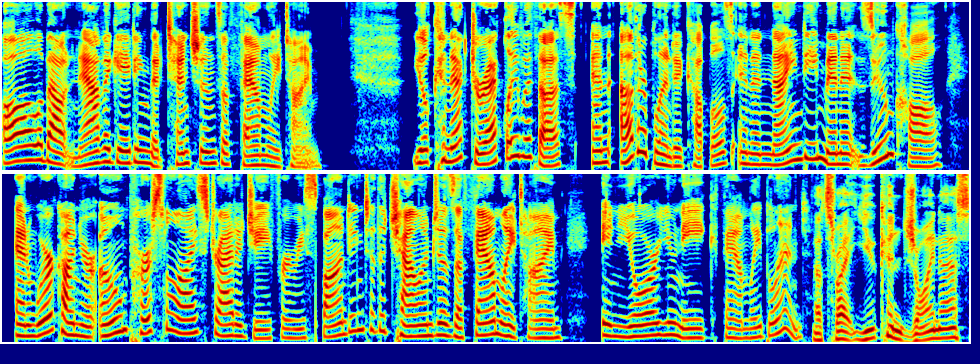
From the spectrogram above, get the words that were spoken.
all about navigating the tensions of family time. You'll connect directly with us and other blended couples in a 90 minute Zoom call and work on your own personalized strategy for responding to the challenges of family time in your unique family blend. That's right. You can join us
